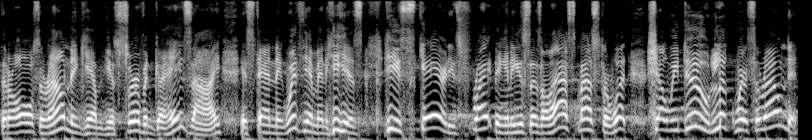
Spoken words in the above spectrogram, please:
that are all surrounding him, his servant servant Gehazi is standing with him and he is he's scared, he's frightening, and he says, Alas, master, what shall we do? Look, we're surrounded.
